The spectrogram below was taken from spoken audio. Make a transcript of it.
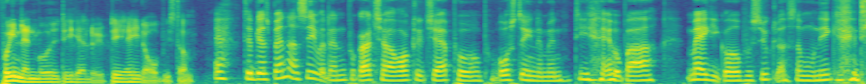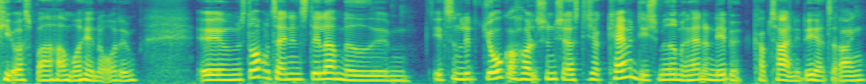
på en eller anden måde i det her løb. Det er jeg helt overbevist om. Ja, det bliver spændende at se, hvordan Pogacar og Roglic er på, på brostenene, men de er jo bare magikere på cykler, så Monique, ikke de også bare hamrer hen over dem. Øhm, Storbritannien stiller med øhm, et sådan lidt jokerhold, synes jeg. De har Cavendish med, men han er næppe kaptajn i det her terræn.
